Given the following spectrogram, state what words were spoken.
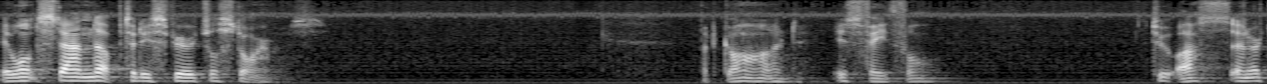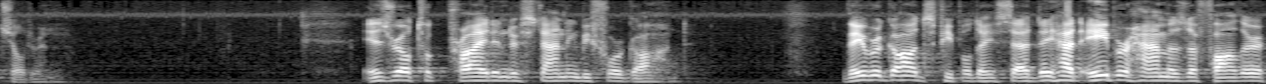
it won't stand up to these spiritual storms. But God is faithful to us and our children. Israel took pride in their standing before God. They were God's people, they said. They had Abraham as their father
